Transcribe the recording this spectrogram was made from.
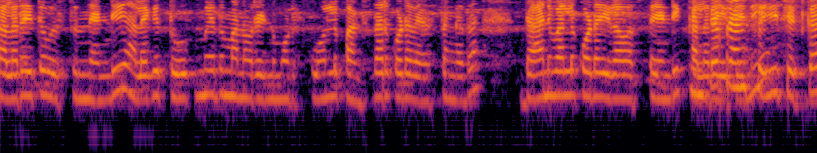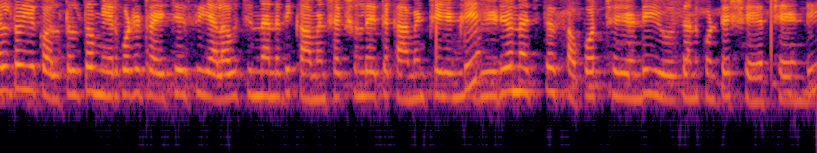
కలర్ అయితే వస్తుందండి. అలాగే తోపు మీద మనం రెండు మూడు స్పూన్లు పంచదార కూడా వేస్తాం కదా దానివల్ల కూడా ఇలా వస్తాయండి కలర్ ఫ్రెండ్స్ ఈ చిట్కాలతో ఈ కొలతలతో మీరు కూడా ట్రై చేసి ఎలా వచ్చింది అన్నది కామెంట్ సెక్షన్లో అయితే కామెంట్ చేయండి. వీడియో నచ్చితే సపోర్ట్ చేయండి యూజ్ అనుకుంటే షేర్ చేయండి.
